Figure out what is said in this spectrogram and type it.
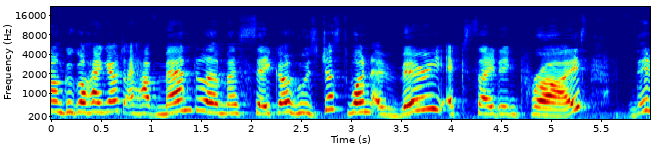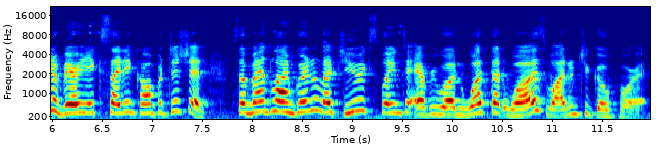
on Google Hangout, I have Mandla Maseko, has just won a very exciting prize in a very exciting competition. So, Mandela, I'm going to let you explain to everyone what that was. Why don't you go for it?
